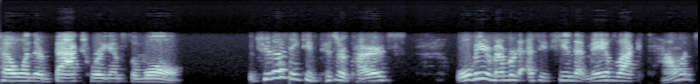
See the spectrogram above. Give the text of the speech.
hell when their backs were against the wall. The 2018 Pittsburgh Pirates will be remembered as a team that may have lacked talent,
